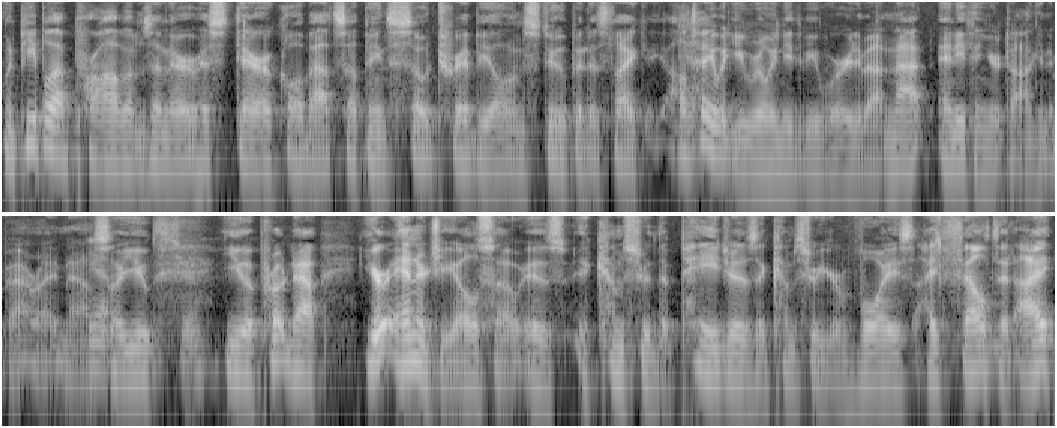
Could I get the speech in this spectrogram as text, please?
when people have problems and they're hysterical about something so trivial and stupid, it's like I'll tell you what you really need to be worried about, not anything you're talking about right now. Yeah, so you you approach now. Your energy also is it comes through the pages, it comes through your voice. I felt it. I.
